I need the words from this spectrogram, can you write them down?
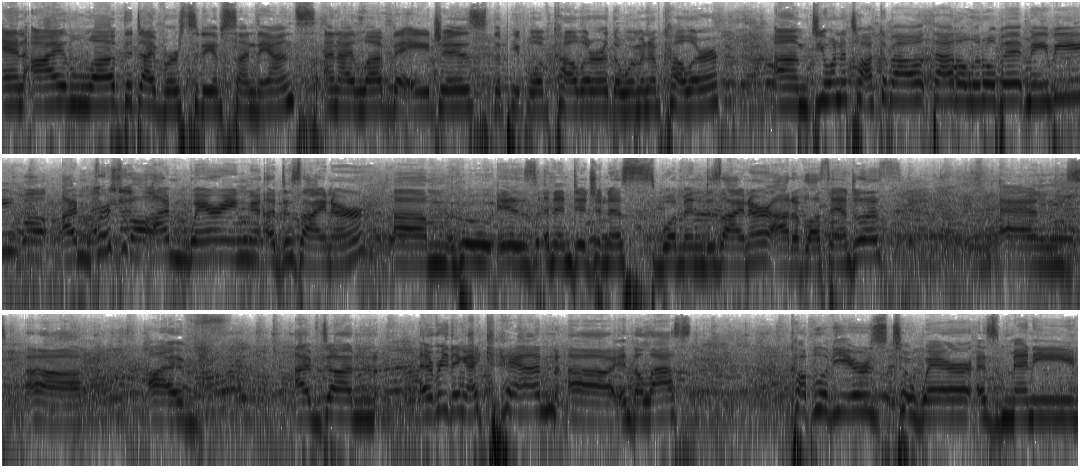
and I love the diversity of Sundance, and I love the ages, the people of color, the women of color. Um, do you want to talk about that a little bit, maybe? Well, I'm first of all, I'm wearing a designer um, who is an indigenous woman designer out of Los Angeles, and uh, I've I've done everything I can uh, in the last couple of years to wear as many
